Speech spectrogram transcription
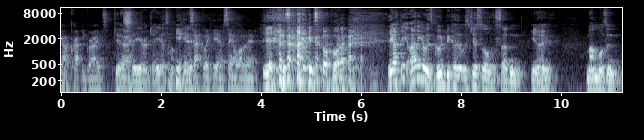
uh, crappy grades. Get you know. C or a D or something. Yeah, exactly. Yeah, I've seen a lot of them. Yeah, same so have I. Yeah, I think I think it was good because it was just all of a sudden, you know, mum wasn't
